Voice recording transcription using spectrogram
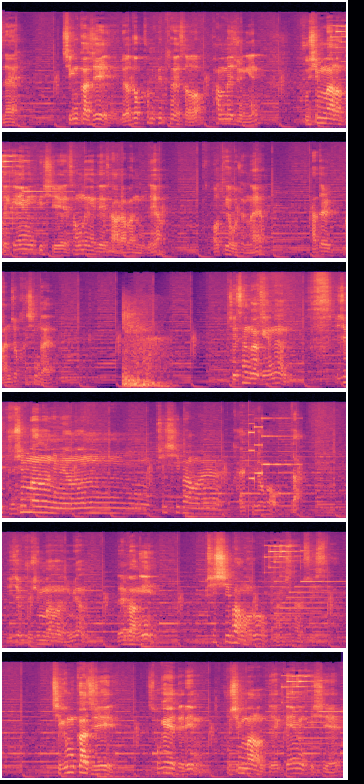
네 지금까지 려독 컴퓨터에서 판매 중인 90만원대 게이밍 PC의 성능에 대해서 알아봤는데요 어떻게 보셨나요? 다들 만족하신가요? 제 생각에는 이제 90만원이면은 PC방을 갈 필요가 없다 이제 90만원이면 내 방이 PC방으로 변신할 수 있어요 지금까지 소개해드린 90만원대 게이밍 PC의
